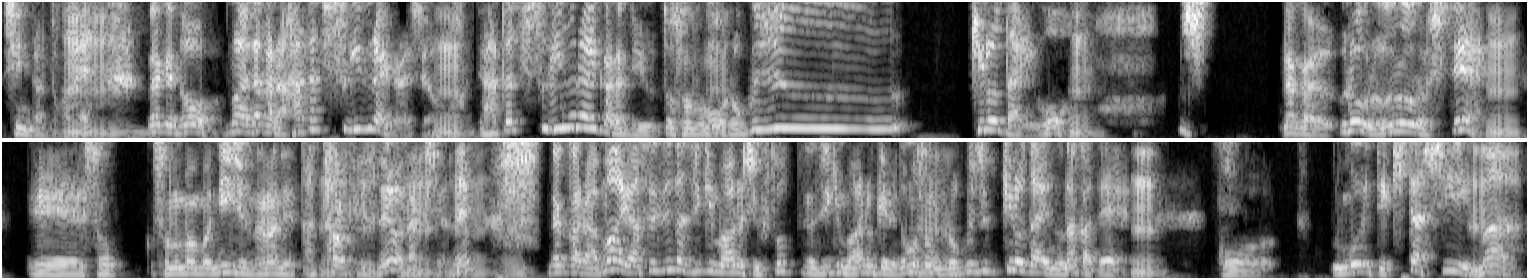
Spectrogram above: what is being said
診断とかね。うんだけど、まあだから二十歳過ぎぐらいからですよ。うん。で、二十歳過ぎぐらいからで言うと、そのもう60キロ台を、うん。なんか、うろうろうろうろして、うん。えーそ、そのまま27年経ったわけですね、うん私はね。うんだから、まあ痩せてた時期もあるし、太ってた時期もあるけれども、そのうん60キロ台の中で、うん。こう、動いてきたし、うんまあ、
